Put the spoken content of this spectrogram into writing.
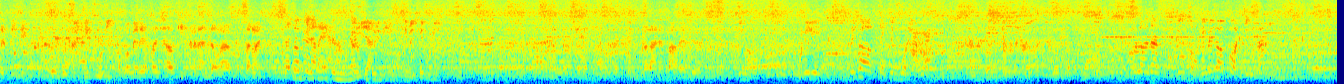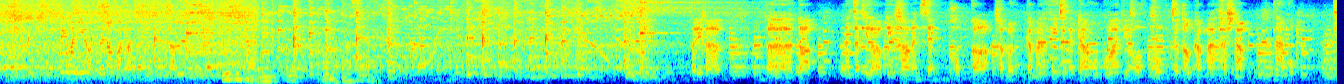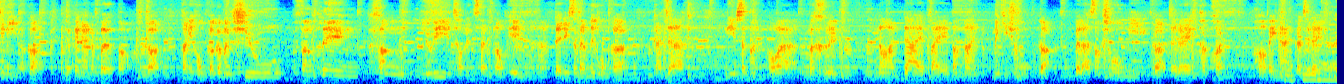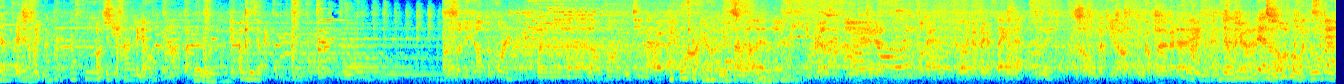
แต่จริงๆอาหารญี่ปุ่นผมก็ไม่ได้ค่อยชอบกินขนาดนั้นแต่ว่าสักหน่อยแล้วชอบกินอะไรอะจะมีหน้าคือที่อย่างเป็นนี้ที่ไม่ใช่บุหรี่ละลายในปากเลยคือจริงเหรอบุหรี่ไม่ชอบแต่กินหมดแล้วอะคนเราจะกินของที่ไม่ชอบก่อนกินปะเป็นคนนี้เหรอที่ไม่ชอบก่อนปะครับวิธีหายมันเลย หายตาสักอย่างสวัสดีครับ เอ่อ ก็หลังจากที่เรากินข้าวกันเสร็จ ผมก็ขับรถกลับมาที่789ผมเพราะว่าเดี๋ยวผมจะต้องกลับมาทัชอัพหน้าผมที่นี่แล้วก็เดี๋ยวไปงานดับเบิลต่อ ก็ตอนนี้ผมก็กำลังชิลฟังเพลง ฟังลุยทอมลินสันร้องเพลงนะฮะแต่อีกสักแป๊บหนึ่งผมก็กะจะ งีบสักหน่อยเพราะว่าเมื่อคืนนอนได้ไปประมาณไม่กี่ชั่วโมงก็เวลา2ชั่วโมงนี้ก็จะได้พักผ่อนพอไปงานก็จะได้ถ้าเกิดเฟไปรชขัขึ้บนมาทักอัพที่โอเคเจ็บตาเลไม่ยได้ผมไปนอนก่อนเออเดี๋ยวกลับมาเจอกันสวัสดีครับทุกคน วันนี้นะฮะเราก็อยู่ที่งานพี่โก้ใส่คนเป็นตาหวานโอเคไปกันไปกันไปกันแหละเลยเข้าเมื่อกี้เราผมกับเปอร์ก็ได้หวานเหมือนกันเพื่อนเปลี่ยนทรงผมปุ๊บแบบ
